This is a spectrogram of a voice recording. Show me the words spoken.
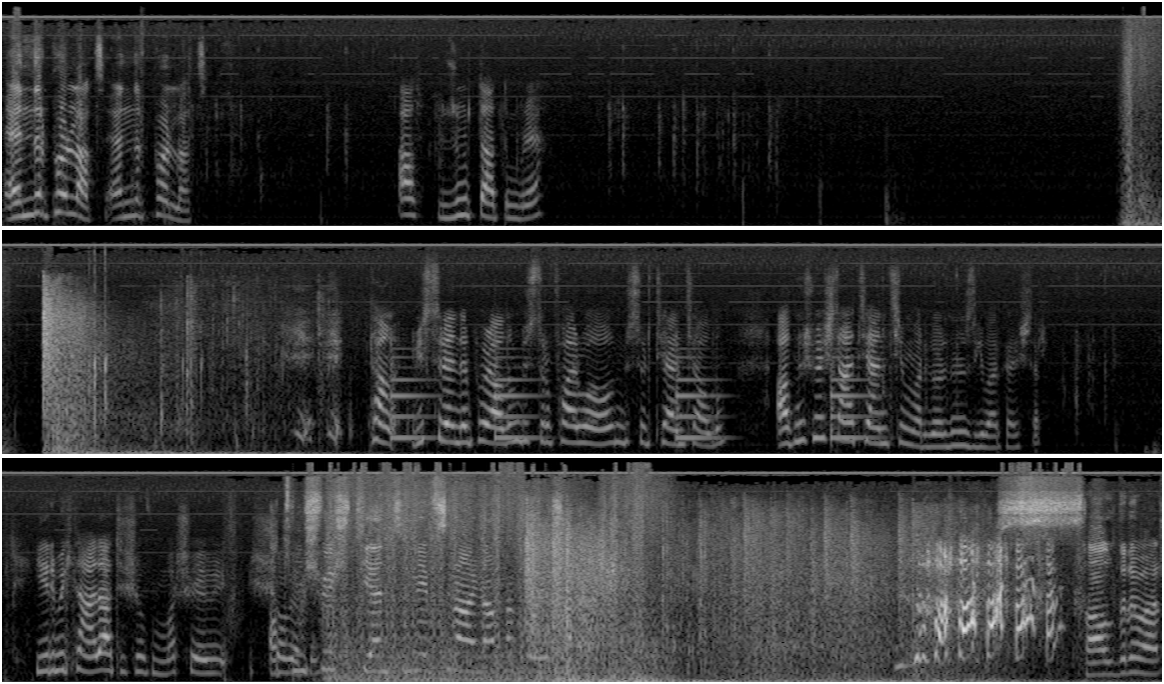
Ender Pearl at. Ender Pearl at. Al. Zümrüt de attım buraya. tamam bir sürü ender pearl aldım, bir sürü fireball aldım, bir sürü TNT aldım. 65 tane TNT'm var gördüğünüz gibi arkadaşlar. 22 tane de ateş okum var. Şöyle bir şov yapayım. 65 TNT'nin hepsini aynı anda koyuyorsun. Saldırı var.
